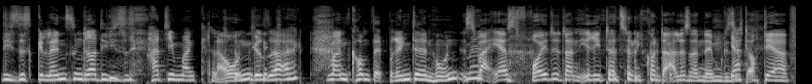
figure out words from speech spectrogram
Dieses Glänzen gerade, dieses, hat jemand Clown gesagt? Wann kommt bringt der einen Hund es mit? war erst Freude, dann Irritation. Ich konnte alles an dem Gesicht, auch der, der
